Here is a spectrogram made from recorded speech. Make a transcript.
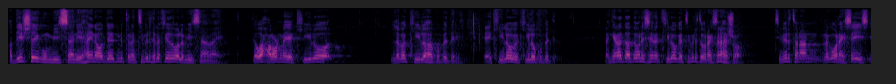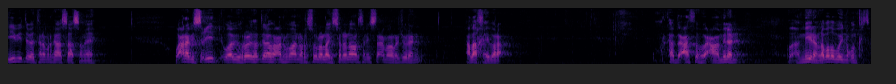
haddii shaygu miisaan yahayna oo dee matalan timirta lafteeda waa la miisaamaaye de waxaa la odhanaya kiilo laba kiilo ha ku bedelin ee kiiloga kiilo ku bedel lakiin haddaad doonaysa inaad kiiloga timirta wanagsan hesho timirtan aan laga wanagsay iibi dabeetana markaa saa samee وعن أبي سعيid وأbي هuريرة رضي الله عنهma أن رsuل الlahi صلى الله علي sلم اsتcmل رaجuلا عlى khaybra marka bacثahu caamila oo amiira labadaba way noqon karta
